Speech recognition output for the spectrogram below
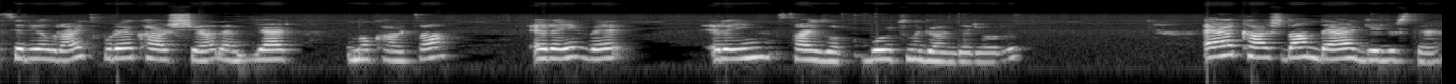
Serial write buraya karşıya yani yer uno karta array ve array'in size of boyutunu gönderiyoruz. Eğer karşıdan değer gelirse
